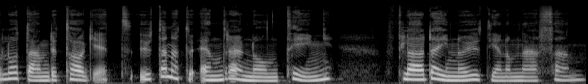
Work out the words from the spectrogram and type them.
och låt andetaget, utan att du ändrar någonting, flöda in och ut genom näsan.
